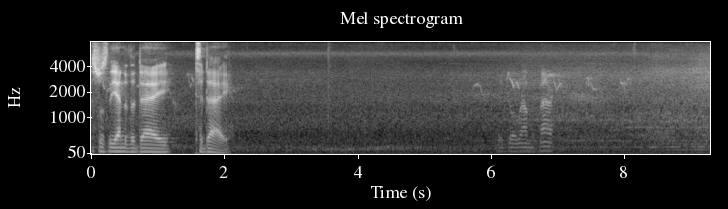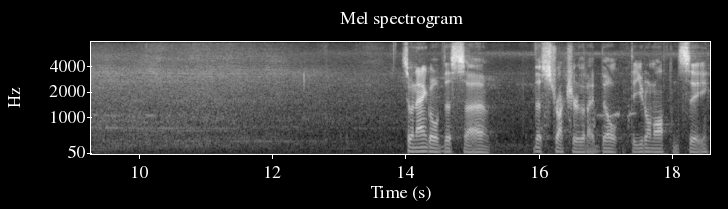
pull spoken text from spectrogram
This was the end of the day today. They go around the back. So an angle of this uh, this structure that I built that you don't often see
